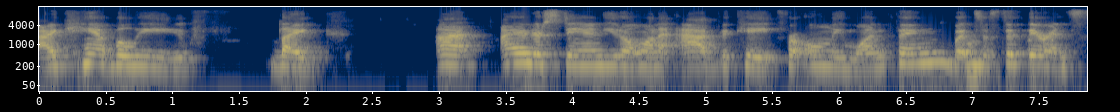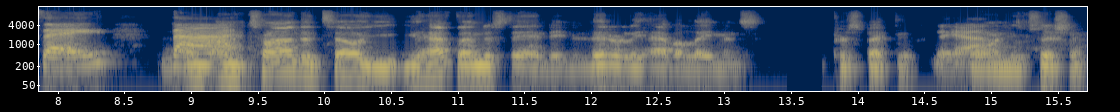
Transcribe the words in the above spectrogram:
i can't believe like i i understand you don't want to advocate for only one thing but I'm, to sit there and say that I'm, I'm trying to tell you you have to understand they literally have a layman's perspective yeah. on nutrition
